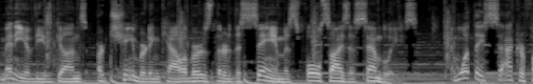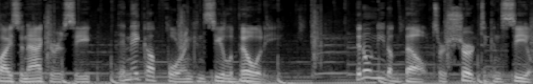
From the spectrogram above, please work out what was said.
Many of these guns are chambered in calibers that are the same as full-size assemblies, and what they sacrifice in accuracy, they make up for in concealability. They don't need a belt or shirt to conceal,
